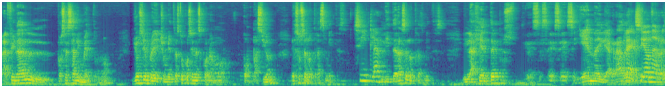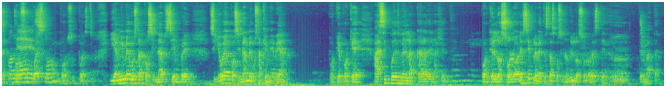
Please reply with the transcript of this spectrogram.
al final, pues es alimento, ¿no? Yo siempre he dicho, mientras tú cocines con amor, con pasión, eso se lo transmites. Sí, claro. Literal se lo transmites. Y la gente, pues, se, se, se llena y le agrada. Reacciona, responde a eso. Por supuesto. Y a mí me gusta cocinar siempre. Si yo voy a cocinar, me gusta que me vean. ¿Por qué? Porque así puedes ver la cara de la gente. Porque los olores, simplemente estás cocinando y los olores te, te matan,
